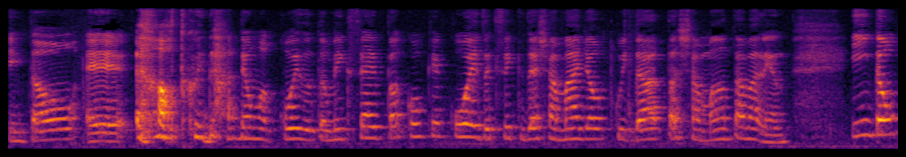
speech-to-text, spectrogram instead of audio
Então, é, autocuidado é uma coisa também que serve para qualquer coisa que você quiser chamar de autocuidado, tá chamando, tá valendo. Então,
